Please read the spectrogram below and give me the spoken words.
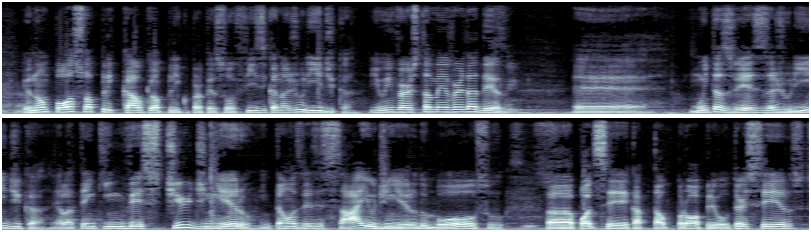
Aham. Eu não posso aplicar o que eu aplico para pessoa física na jurídica. E o inverso também é verdadeiro. Sim. É, muitas vezes a jurídica ela tem que investir dinheiro, então às vezes sai o dinheiro do bolso, ah, pode ser capital próprio ou terceiros.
